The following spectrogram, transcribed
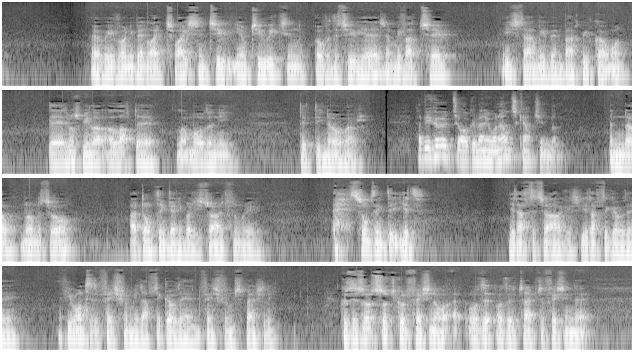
Uh, we've only been like twice in two, you know, two weeks in over the two years, and we've had two. Each time we've been back, we've got one. There must be a lot, a lot there, a lot more than he did they know about. Have you heard talk of anyone else catching them? And no, none at all. I don't think anybody's tried for them really. Something that you'd you'd have to target. You'd have to go there. If you wanted to fish from, you'd have to go there and fish from specially. Because there's such good fishing or uh, other, other types of fishing that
